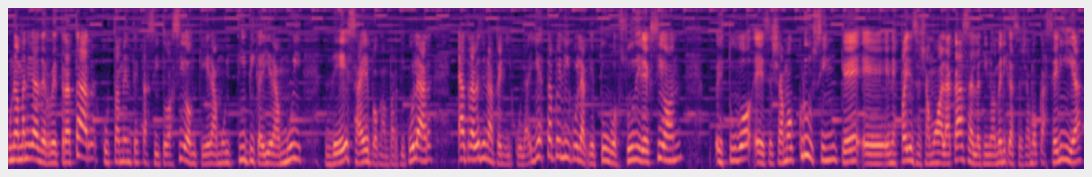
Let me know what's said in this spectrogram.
una manera de retratar justamente esta situación que era muy típica y era muy de esa época en particular a través de una película. Y esta película que tuvo su dirección estuvo, eh, se llamó Cruising, que eh, en España se llamó A la Casa, en Latinoamérica se llamó Cacería,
